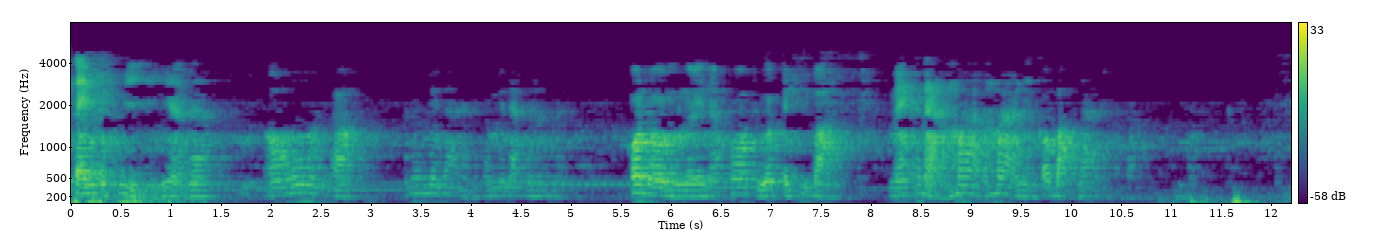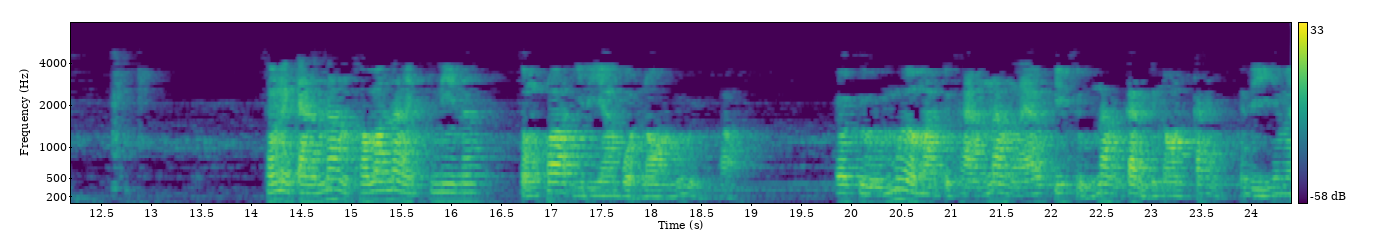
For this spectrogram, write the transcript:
เต็นท์กับผู้หญิงเนี่ยนะโอ้ครับนั่นไม่ได้นะครับไม่ได้นั่นเลยก็โดนหมดเลยนะเพราะถือว่าเป็นที่บาง แม้ขนาดมากมากเนี่ยก็เบาได้ทั้งในการนั่งเขาว่านั่งที่นี่นะสงเคราะห์อิริยาบถนอนด้วยครับ ก็คือเมื่อมาจุทางนั่งแล้วพิสูจนั่งใกล้หรือนอนใกล้ก็ดีใช่ไหม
